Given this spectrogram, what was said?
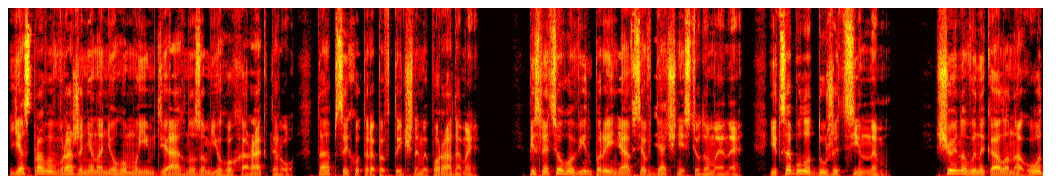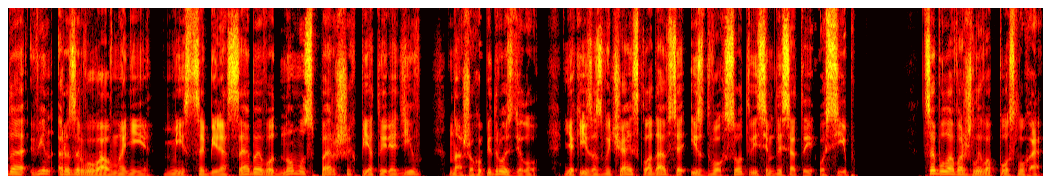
Я справив враження на нього моїм діагнозом його характеру та психотерапевтичними порадами. Після цього він перейнявся вдячністю до мене, і це було дуже цінним. Щойно виникала нагода, він резервував мені місце біля себе в одному з перших п'яти рядів нашого підрозділу, який зазвичай складався із 280 осіб. Це була важлива послуга.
